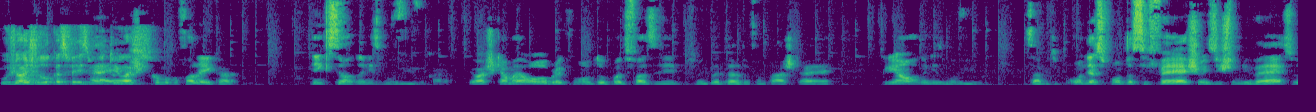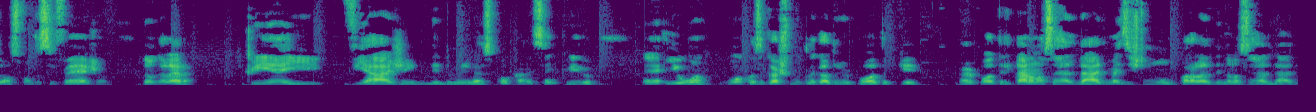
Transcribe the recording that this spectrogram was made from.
O Jorge Lucas fez muito é, eu isso. acho que, como eu falei, cara, tem que ser um organismo vivo, cara. Eu acho que a maior obra que um autor pode fazer, principalmente literatura fantástica, é criar um organismo vivo sabe? Tipo, onde as pontas se fecham, existe um universo, as pontas se fecham. Então, galera, criem aí viagem dentro do meu universo. Pô, cara, isso é incrível. É, e uma, uma coisa que eu acho muito legal do Harry Potter, porque Harry Potter ele tá na nossa realidade, mas existe um mundo paralelo dentro da nossa realidade,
